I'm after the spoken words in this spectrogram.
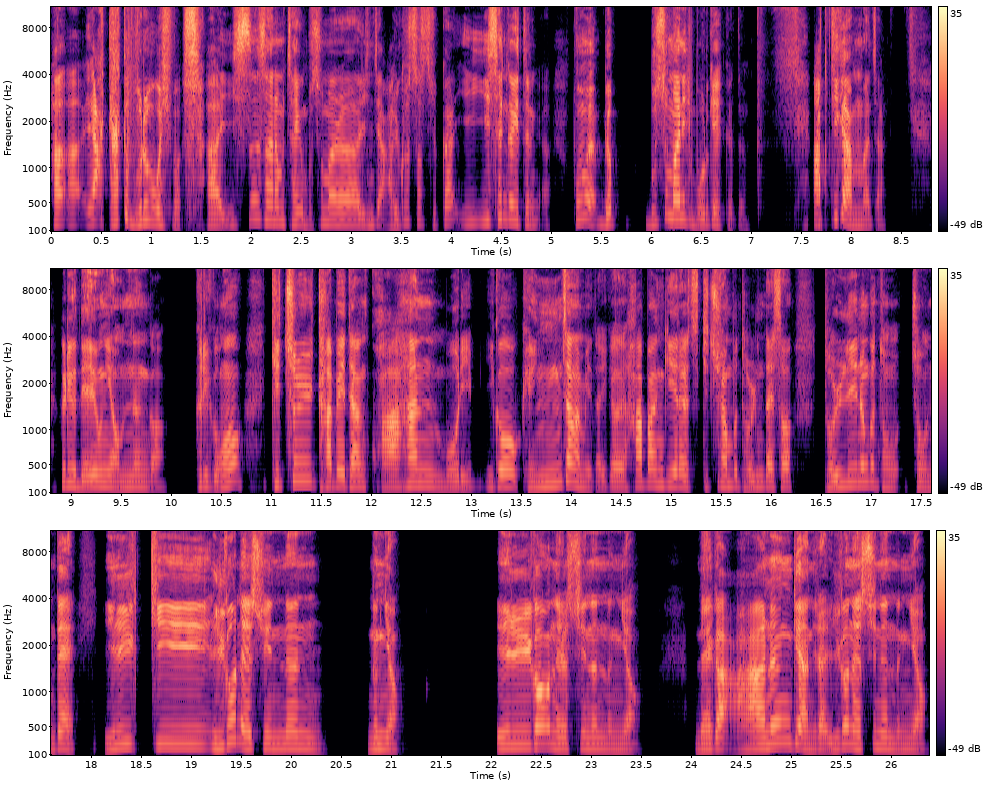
아 아 야 가끔 물어보고 싶어. '아 이 쓴 사람은 자기가 무슨 말인지 알고 썼을까?' 이 이 생각이 드는 거야. 보면 몇 무슨 말인지 모르겠거든. 앞뒤가 안 맞아. 그리고 내용이 없는 거. 그리고 기출 답에 대한 과한 몰입. 이거 굉장합니다. 이거 하반기에 기출 한번 돌린다 해서 돌리는 건 도- 좋은데 읽기 읽어낼 수 있는 능력. 읽어낼 수 있는 능력. 내가 아는 게 아니라 읽어낼 수 있는 능력.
